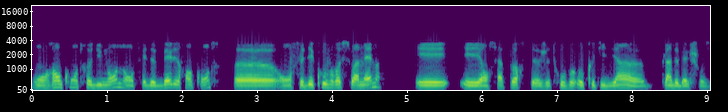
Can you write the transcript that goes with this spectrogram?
on, rencontre du monde, on fait de belles rencontres, euh, on se découvre soi-même et, et on s'apporte, je trouve, au quotidien plein de belles choses.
